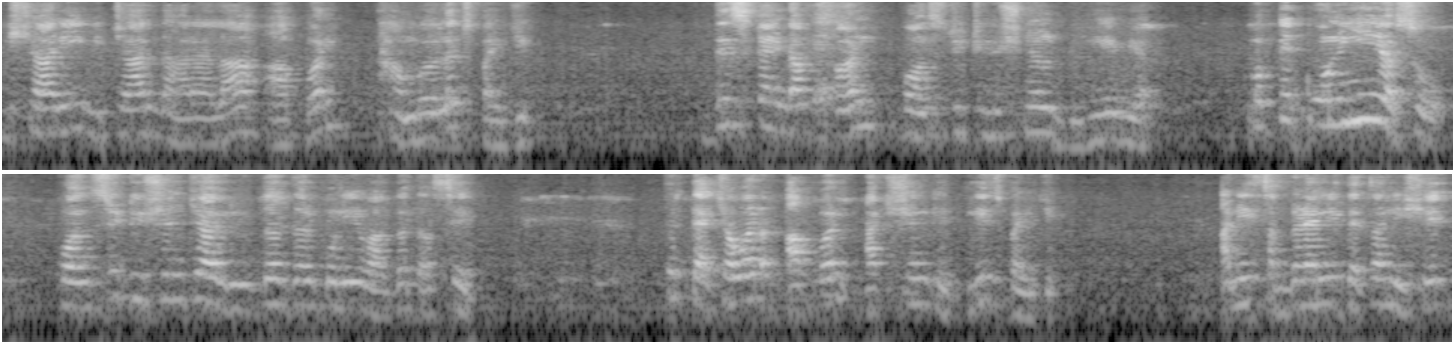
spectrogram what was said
विषारी विचारधाराला आपण थांबवलंच पाहिजे. This kind of unconstitutional behaviour मग ते कोणीही असो कॉन्स्टिट्यूशनच्या विरुद्ध जर कोणी वागत असेल तर त्याच्यावर आपण ॲक्शन घेतलीच पाहिजे. आणि सगळ्यांनी त्याचा निषेध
